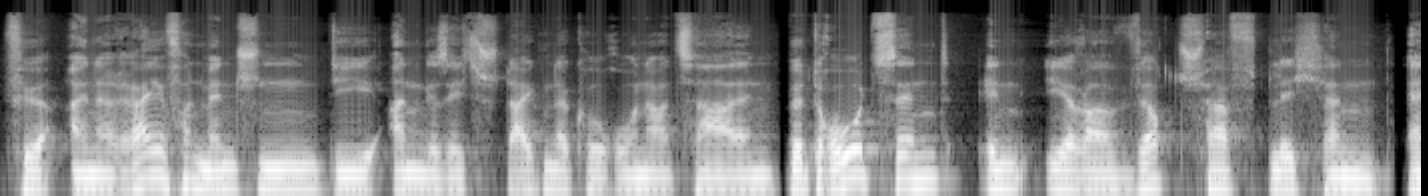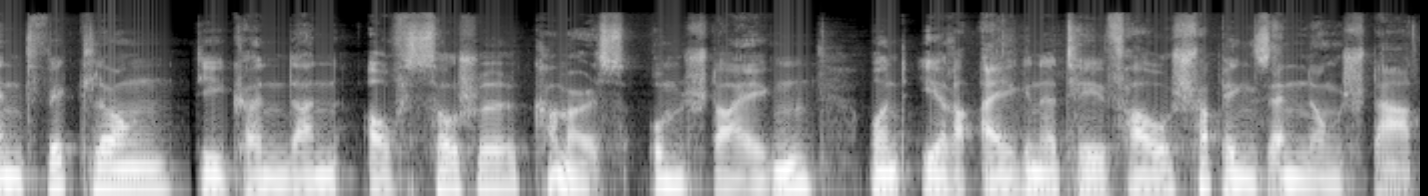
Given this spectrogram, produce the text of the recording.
für eine Reihe von Menschen, die angesichts steigender Corona-Zahlen bedroht sind in ihrer wirtschaftlichen Entwicklung. Die können dann auf Social Commerce umsteigen und ihre eigene TV-Shopping-Sendung starten.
